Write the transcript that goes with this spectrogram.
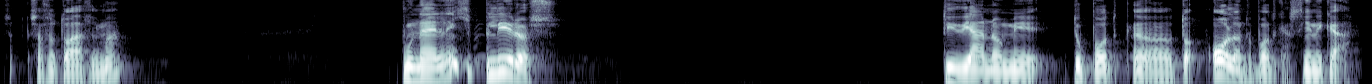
σε αυτό το άθλημα που να ελέγχει πλήρως τη διανομή του pod, ε, το, όλων του podcast γενικά.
